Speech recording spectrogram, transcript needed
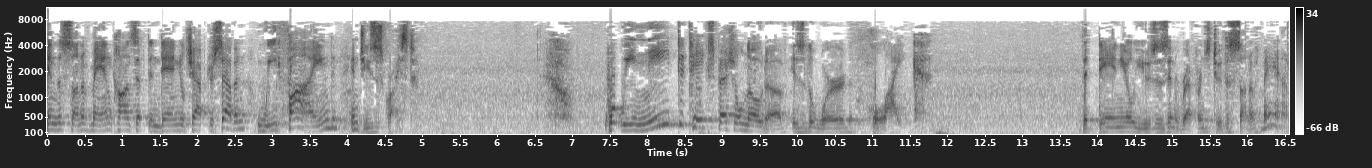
in the Son of Man concept in Daniel chapter 7, we find in Jesus Christ. What we need to take special note of is the word like that Daniel uses in reference to the Son of Man.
